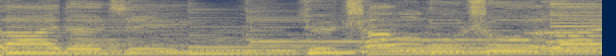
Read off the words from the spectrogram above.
来得及，却唱不出来，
